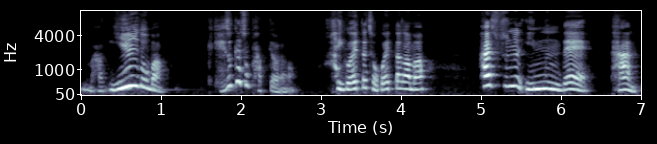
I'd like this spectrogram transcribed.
막 일도 막 계속 계속 바뀌어요. 아, 이거 했다 저거 했다가 막 할 수는 있는데 단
